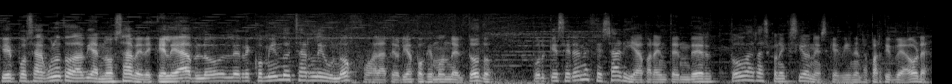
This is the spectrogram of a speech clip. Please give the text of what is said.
Que por si alguno todavía no sabe de qué le hablo, le recomiendo echarle un ojo a la teoría Pokémon del todo, porque será necesaria para entender todas las conexiones que vienen a partir de ahora.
